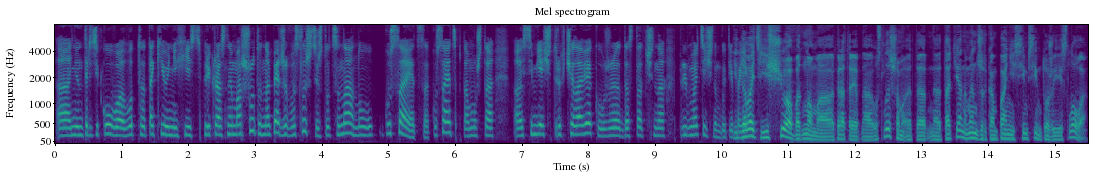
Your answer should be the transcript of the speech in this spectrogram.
э, Нина Третьякова. Вот такие у них есть прекрасные маршруты. Но, опять же, вы слышите, что цена, ну, кусается. Кусается, потому что э, семья четырех человек уже достаточно проблематично будет ей И поехать. давайте еще об одном а, операторе а, услышим. Это Татьяна, менеджер компании SimSim, тоже есть слово.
